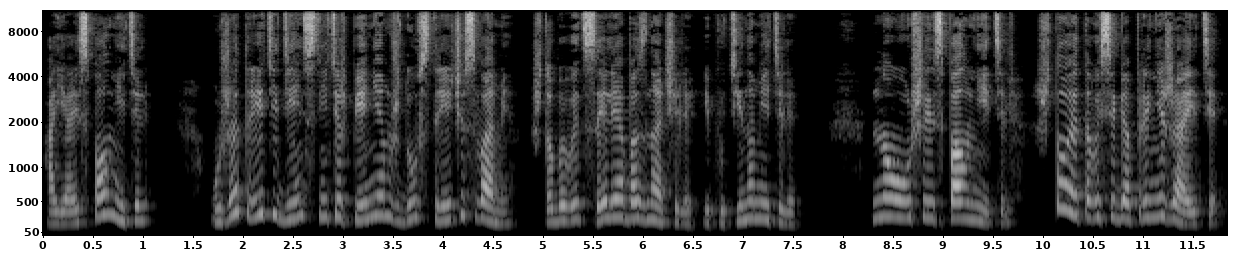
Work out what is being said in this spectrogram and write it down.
а я исполнитель. Уже третий день с нетерпением жду встречи с вами, чтобы вы цели обозначили и пути наметили. «Ну уж и исполнитель, что это вы себя принижаете?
